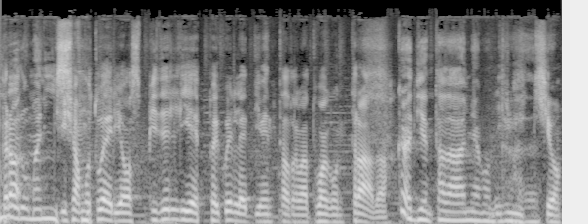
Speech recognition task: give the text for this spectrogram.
Però, romanisti. diciamo, tu eri ospite lì e poi quella è diventata la tua contrada. quella è diventata la mia Il contrada. nicchio.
